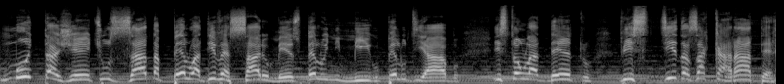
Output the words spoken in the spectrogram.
muita gente usada pelo adversário mesmo, pelo inimigo, pelo diabo, estão lá dentro vestidas a caráter,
